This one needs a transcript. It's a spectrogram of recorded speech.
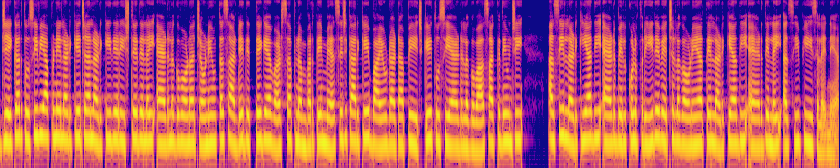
ਜੇਕਰ ਤੁਸੀਂ ਵੀ ਆਪਣੇ ਲੜਕੇ ਜਾਂ ਲੜਕੀ ਦੇ ਰਿਸ਼ਤੇ ਦੇ ਲਈ ਐਡ ਲਗਵਾਉਣਾ ਚਾਹੁੰਦੇ ਹੋ, ਤਾਂ ਸਾਡੇ ਦਿੱਤੇ ਗਏ WhatsApp ਨੰਬਰ ਤੇ ਮੈਸੇਜ ਕਰਕੇ ਬਾਇਓ ਡਾਟਾ ਭੇਜ ਕੇ ਤੁਸੀਂ ਐਡ ਲਗਵਾ ਸਕਦੇ ਹੋ ਜੀ। ਅਸੀਂ ਲੜਕੀਆਂ ਦੀ ਐਡ ਬਿਲਕੁਲ ਫ੍ਰੀ ਦੇ ਵਿੱਚ ਲਗਾਉਣੇ ਆ ਤੇ ਲੜਕਿਆਂ ਦੀ ਐਡ ਦੇ ਲਈ ਅਸੀਂ ਫੀਸ ਲੈਨੇ ਆ।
